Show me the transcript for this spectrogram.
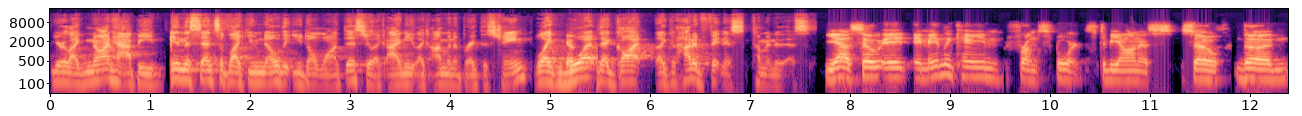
you're like not happy in the sense of like, you know that you don't want this. You're like, I need, like, I'm going to break this chain. Like, yep. what that got, like, how did fitness come into this? Yeah. So it, it mainly came from sports, to be honest. So the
